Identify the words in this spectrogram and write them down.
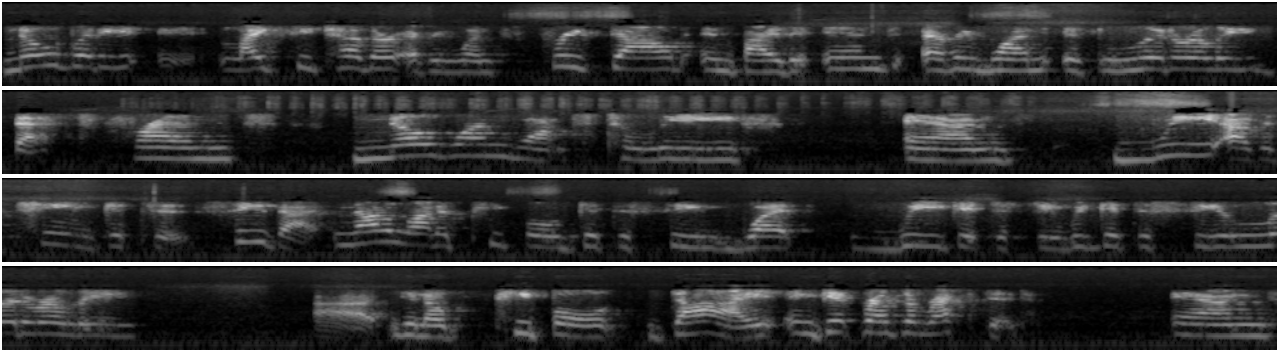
nobody eh, likes each other. Everyone's freaked out. And by the end, everyone is literally best friends no one wants to leave, and we as a team get to see that. Not a lot of people get to see what we get to see. We get to see literally uh, you know, people die and get resurrected. And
